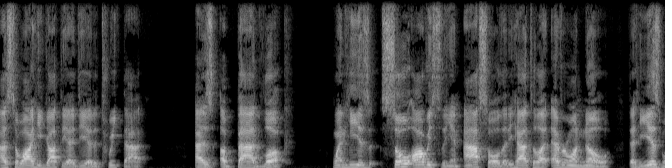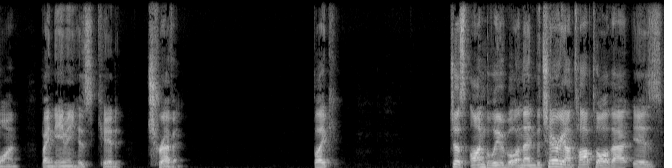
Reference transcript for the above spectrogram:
as to why he got the idea to tweet that as a bad look when he is so obviously an asshole that he had to let everyone know that he is one by naming his kid Trevin. Like, just unbelievable. And then the cherry on top to all that is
